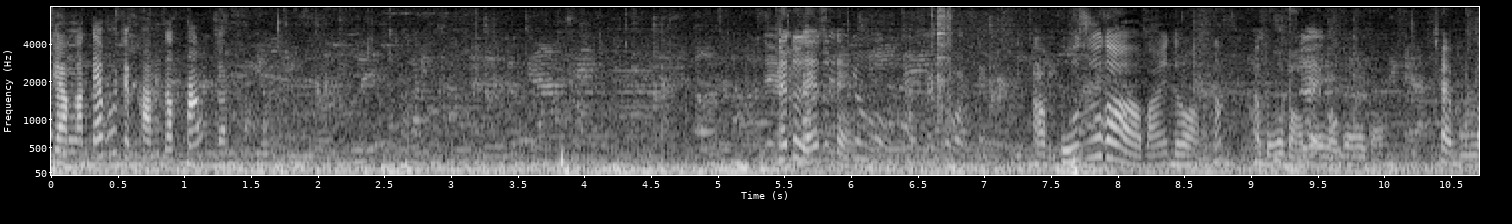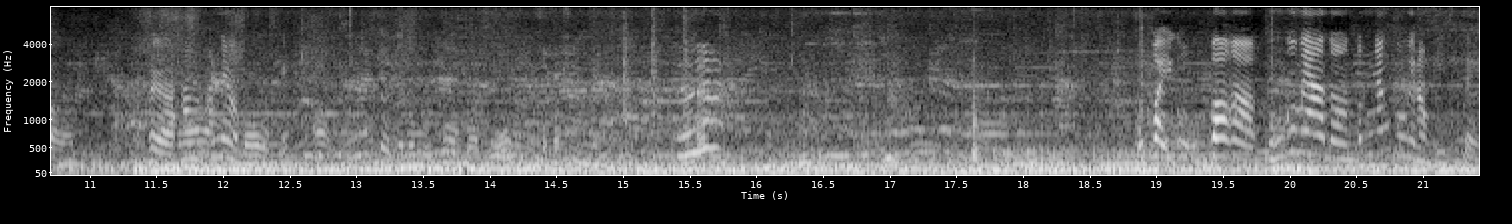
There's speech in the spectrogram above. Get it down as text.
이게 약간 떼부집 감자탕? 해도 돼, 해도 돼. 아, 고수가 많이 들어갔나? 아, 먹어봐, 먹어봐, 먹어봐. 잘 몰라, 나. 그냥 한, 한 입만 먹어볼게. 오빠, 이거 오빠가 궁금해하던 똠양꿍이랑 비슷해.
